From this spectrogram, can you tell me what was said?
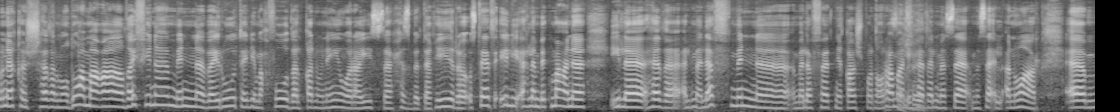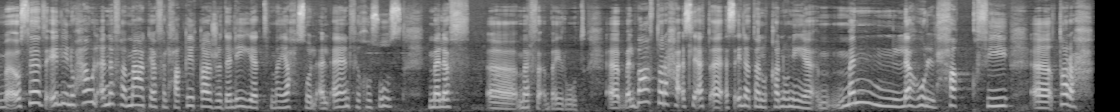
نناقش هذا الموضوع مع ضيفنا من بيروت إلي محفوظ القانوني ورئيس حزب التغيير. أستاذ إلي أهلا بك معنا إلى هذا الملف من ملفات نقاش بانوراما لهذا المساء مساء الأنوار. أستاذ إلي نحاول أن نفهم معك في الحقيقة جدلية ما يحصل الآن في خصوص ملف مرفأ بيروت. البعض طرح أسئلة, قانونية. من له الحق في طرح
